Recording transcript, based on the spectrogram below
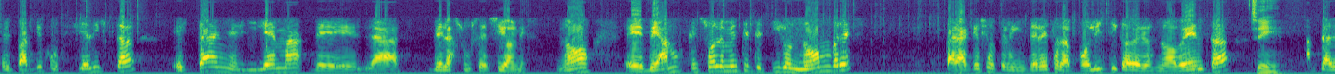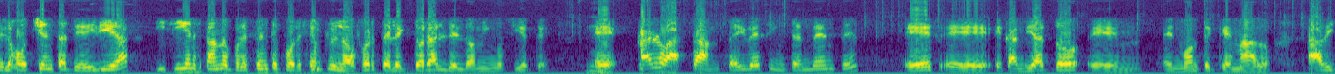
el Partido Justicialista está en el dilema de las, de las sucesiones, ¿no? Eh, veamos que solamente te tiro nombres para aquellos que les interesa la política de los 90, sí. hasta de los 80 te diría, y siguen estando presentes, por ejemplo, en la oferta electoral del domingo 7. Mm. Eh, Carlos Azam, seis veces intendente, es eh, el candidato en Monte Quemado. Adi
